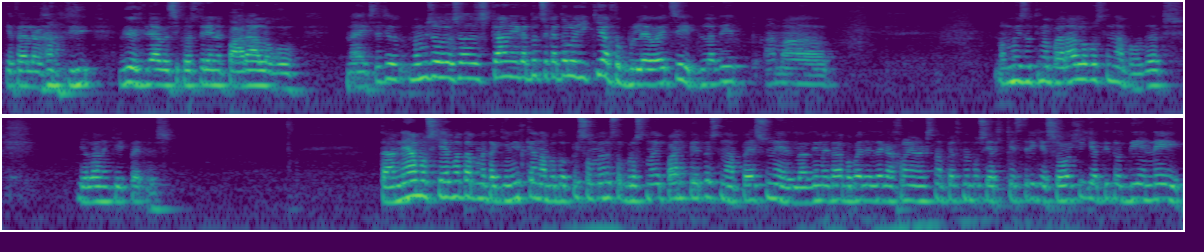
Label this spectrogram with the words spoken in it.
και θα έλεγαν ότι 2023 είναι παράλογο να έχεις τέτοιο. Νομίζω σας κάνει 100% λογική αυτό που λέω, έτσι. Δηλαδή, άμα νομίζω ότι είμαι παράλογος, τι να πω, εντάξει. Γελάνε και οι πέτρες. Τα νέα μοσχεύματα που μετακινήθηκαν από το πίσω μέρος στο μπροστινό υπάρχει περίπτωση να πέσουν, δηλαδή μετά από 5-10 χρόνια να αρχίσουν να πέφτουν όπως οι αρχικές τρίχες, όχι, γιατί το DNA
